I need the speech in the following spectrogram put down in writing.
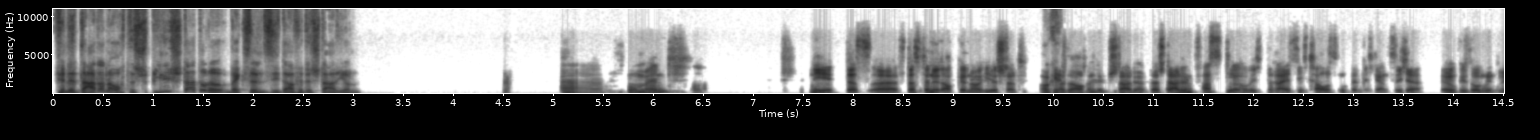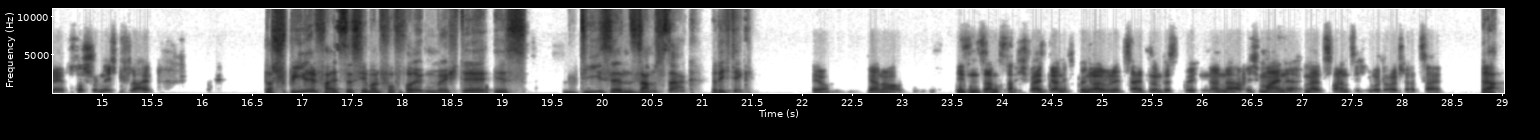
Findet da dann auch das Spiel statt oder wechseln Sie dafür das Stadion? Äh, Moment. Nee, das, äh, das findet auch genau hier statt. Okay. Also auch in dem Stadion. Das Stadion fasst, glaube ich, 30.000, bin ich ganz sicher. Irgendwie so gedreht. Das ist schon nicht klein. Das Spiel, falls das jemand verfolgen möchte, ist diesen Samstag, richtig? Ja, genau. Diesen Samstag, ich weiß gar nicht, ich bin gerade mit den Zeiten so ein bisschen durcheinander, aber ich meine immer 20 Uhr deutscher Zeit. Ja,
